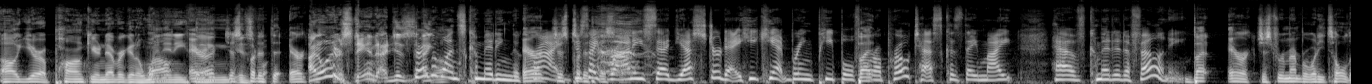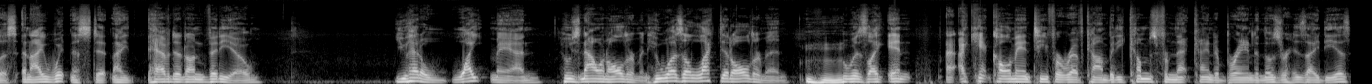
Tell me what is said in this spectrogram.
"Oh, you're a punk. You're never going to win Well, anything." Eric, just Is- put it th- Eric, I don't understand. I just They're I, the ones committing the Eric, crime. just Just, like this way. Ronnie said yesterday, he can't bring people But- for a protest because they might have committed a felony. But Eric, just remember what he told us, and I witnessed it, and I have it on video. You had a white man who's now an alderman, who was elected alderman, mm-hmm. who was like, and I I can't call him Antifa or RevCom, but he comes from that kind of brand, and those are his ideas.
